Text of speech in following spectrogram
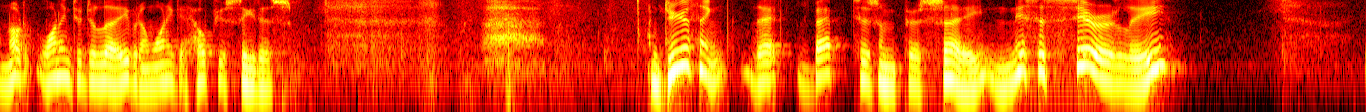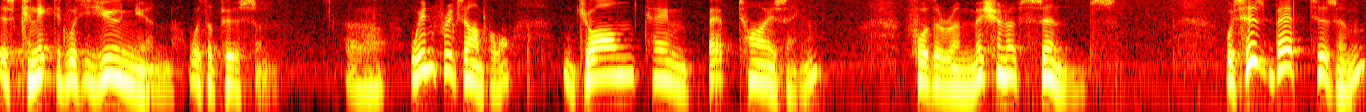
I'm not wanting to delay, but I'm wanting to help you see this. Do you think that baptism per se necessarily is connected with union with a person. Uh, when, for example, John came baptizing for the remission of sins, was his baptism,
